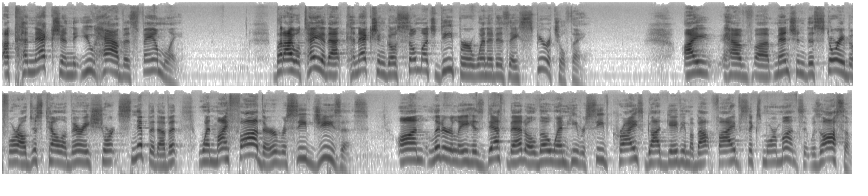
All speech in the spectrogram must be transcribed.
a connection that you have as family. But I will tell you that connection goes so much deeper when it is a spiritual thing. I have uh, mentioned this story before. I'll just tell a very short snippet of it. When my father received Jesus on literally his deathbed, although when he received Christ, God gave him about five, six more months. It was awesome.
